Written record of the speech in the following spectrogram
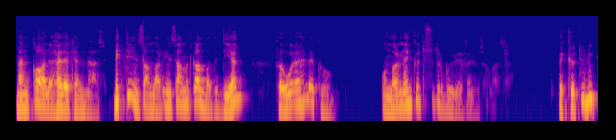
Men kâle heleken nas. Bitti insanlar, insanlık kalmadı diyen fehu ehlekuhum. Onların en kötüsüdür buyuruyor Efendimiz sallallahu aleyhi ve sellem. Ve kötülük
